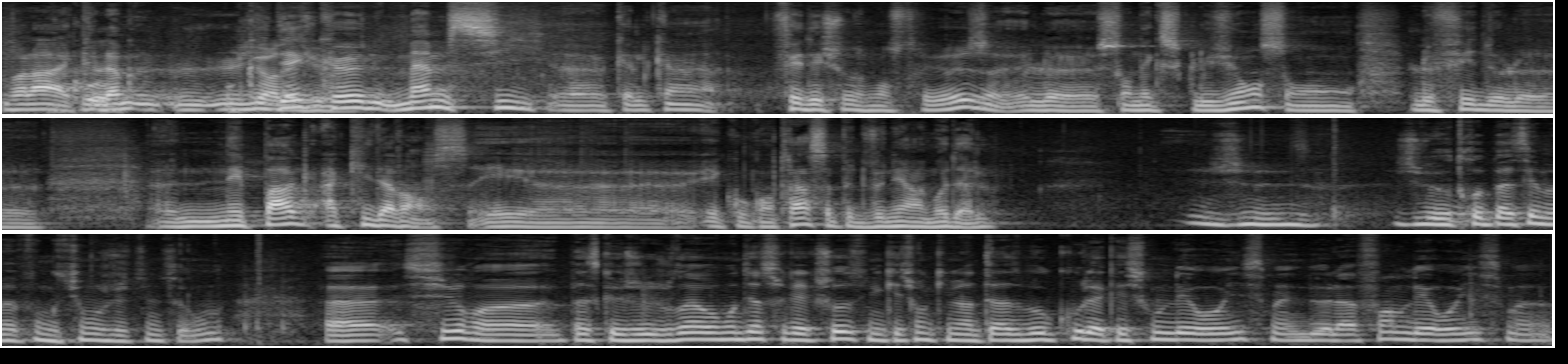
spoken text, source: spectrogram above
voilà, l'idée que même si euh, quelqu'un fait des choses monstrueuses, le, son exclusion, son, le fait de le euh, n'est pas acquis d'avance et, et qu'au contraire, ça peut devenir un modèle. Je, je vais outrepasser ma fonction juste une seconde. Euh, sur, euh, parce que je, voudrais rebondir sur quelque chose, une question qui m'intéresse beaucoup, la question de l'héroïsme et de la fin de l'héroïsme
